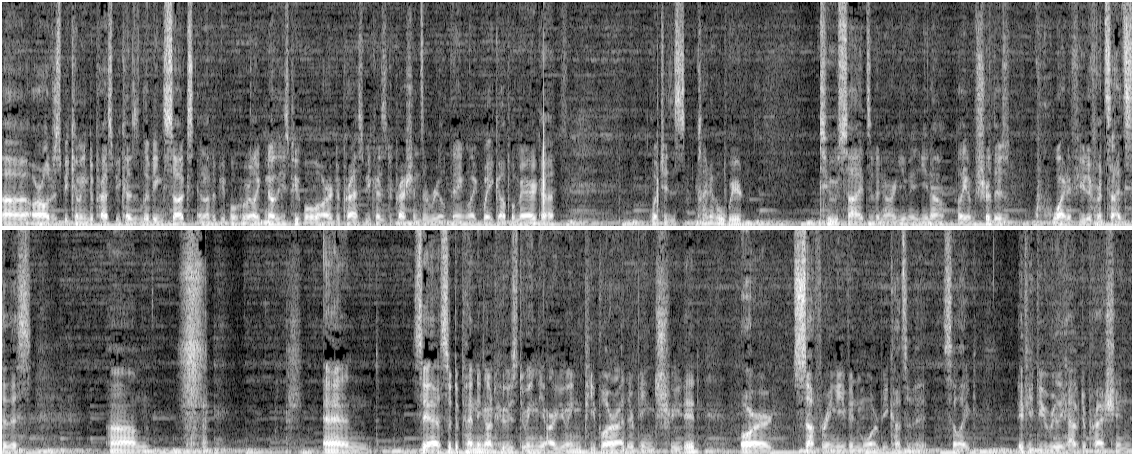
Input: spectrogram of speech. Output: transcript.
uh, are all just becoming depressed because living sucks, and other people who are like, no, these people are depressed because depression's a real thing. Like, wake up, America. Which is kind of a weird two sides of an argument, you know? Like, I'm sure there's quite a few different sides to this. Um, and so, yeah, so depending on who's doing the arguing, people are either being treated or suffering even more because of it. So, like, if you do really have depression,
